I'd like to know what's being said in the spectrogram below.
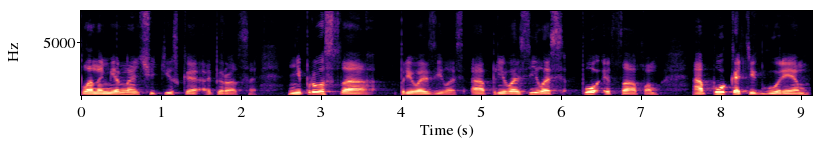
планомерная чекистская операция. Не просто привозилась, а привозилась по этапам, а по категориям.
